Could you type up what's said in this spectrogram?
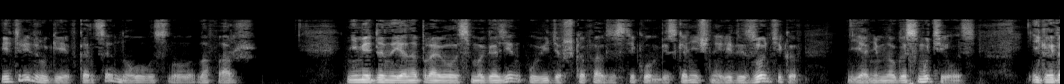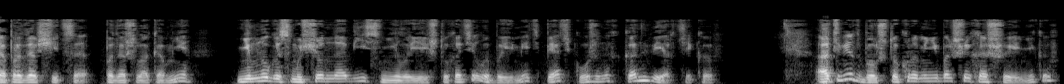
и три другие в конце нового слова Лафарш. Немедленно я направилась в магазин, увидев в шкафах за стеклом бесконечные ряды зонтиков, я немного смутилась. И когда продавщица подошла ко мне, немного смущенно объяснила ей, что хотела бы иметь пять кожаных конвертиков. Ответ был, что кроме небольших ошейников,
